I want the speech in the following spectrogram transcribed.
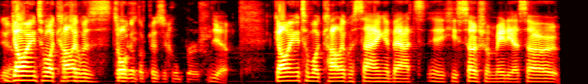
Yeah. Going to what Karlik was talking. about the physical proof. Yeah. Going into what Karlik was saying about uh, his social media. So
